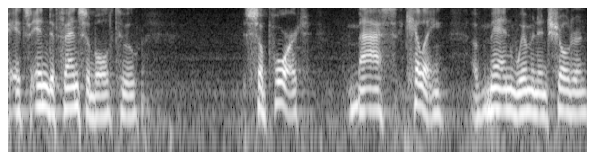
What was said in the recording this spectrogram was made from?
it's indefensible to support mass killing of men, women, and children,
